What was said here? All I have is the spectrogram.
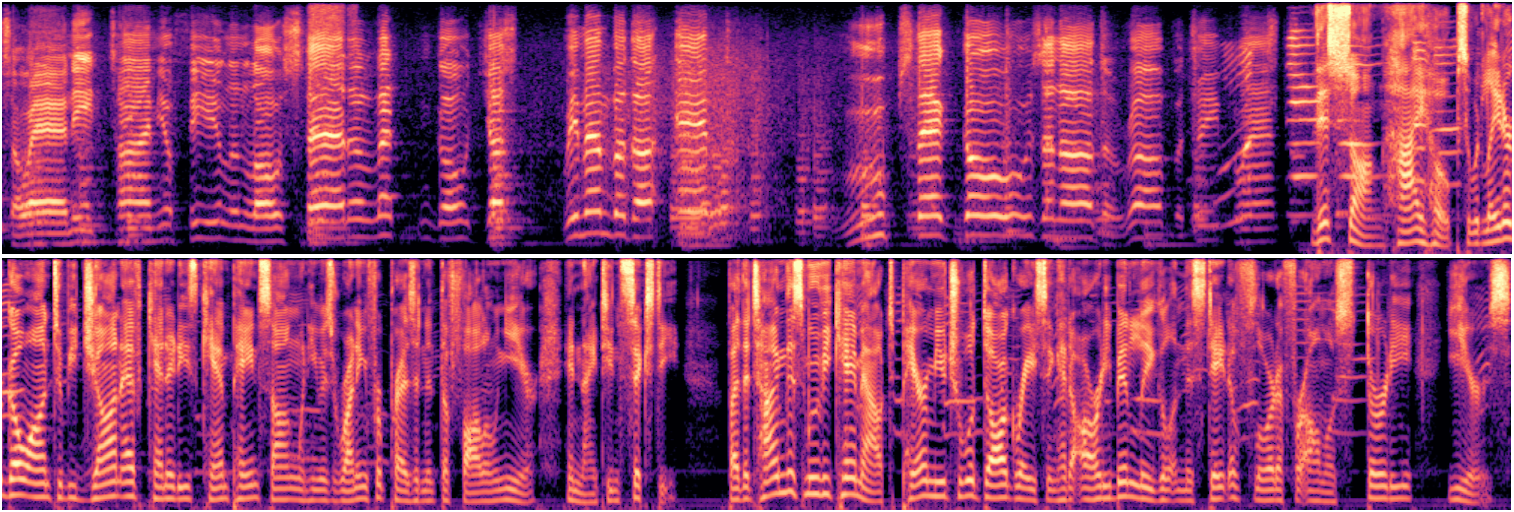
So anytime you're feeling low, instead of letting go, just remember the end. Oops, there goes another rubber tree plant. This song, High Hopes, would later go on to be John F. Kennedy's campaign song when he was running for president the following year, in 1960. By the time this movie came out, parimutuel dog racing had already been legal in the state of Florida for almost 30 years.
